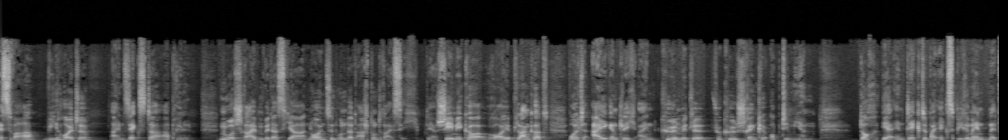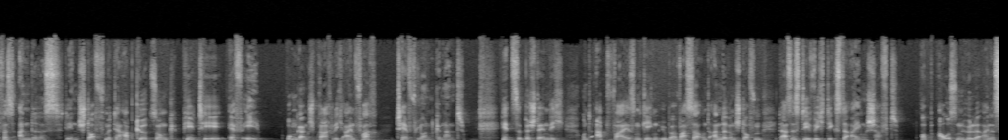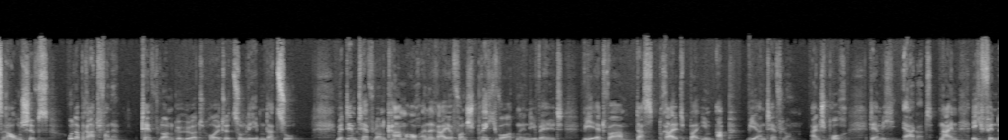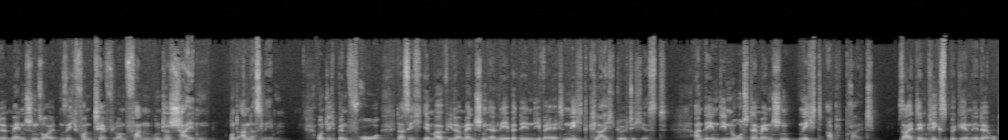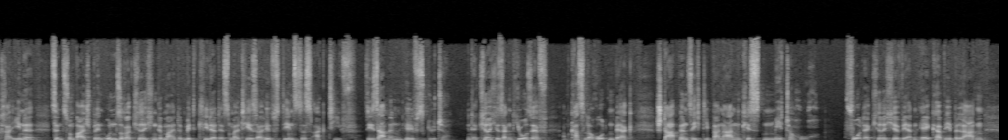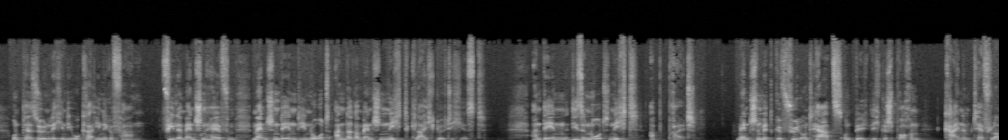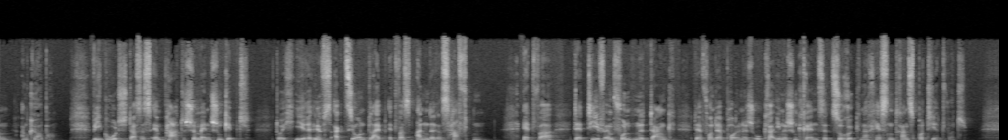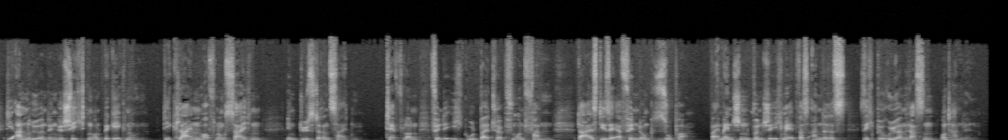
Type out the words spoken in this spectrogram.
Es war, wie heute, ein 6. April. Nur schreiben wir das Jahr 1938. Der Chemiker Roy Plankert wollte eigentlich ein Kühlmittel für Kühlschränke optimieren. Doch er entdeckte bei Experimenten etwas anderes, den Stoff mit der Abkürzung PTFE, umgangssprachlich einfach Teflon genannt. Hitzebeständig und abweisend gegenüber Wasser und anderen Stoffen, das ist die wichtigste Eigenschaft ob Außenhülle eines Raumschiffs oder Bratpfanne. Teflon gehört heute zum Leben dazu. Mit dem Teflon kam auch eine Reihe von Sprichworten in die Welt, wie etwa das prallt bei ihm ab wie an Teflon. Ein Spruch, der mich ärgert. Nein, ich finde, Menschen sollten sich von Teflonpfannen unterscheiden und anders leben. Und ich bin froh, dass ich immer wieder Menschen erlebe, denen die Welt nicht gleichgültig ist, an denen die Not der Menschen nicht abprallt. Seit dem Kriegsbeginn in der Ukraine sind zum Beispiel in unserer Kirchengemeinde Mitglieder des Malteser Hilfsdienstes aktiv. Sie sammeln Hilfsgüter. In der Kirche St. Josef am Kasseler Rotenberg stapeln sich die Bananenkisten Meter hoch. Vor der Kirche werden Lkw beladen und persönlich in die Ukraine gefahren. Viele Menschen helfen, Menschen, denen die Not anderer Menschen nicht gleichgültig ist, an denen diese Not nicht abprallt. Menschen mit Gefühl und Herz und bildlich gesprochen keinem Teflon am Körper. Wie gut, dass es empathische Menschen gibt. Durch ihre Hilfsaktion bleibt etwas anderes haften. Etwa der tief empfundene Dank, der von der polnisch-ukrainischen Grenze zurück nach Hessen transportiert wird. Die anrührenden Geschichten und Begegnungen, die kleinen Hoffnungszeichen in düsteren Zeiten. Teflon finde ich gut bei Töpfen und Pfannen. Da ist diese Erfindung super. Bei Menschen wünsche ich mir etwas anderes, sich berühren lassen und handeln.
